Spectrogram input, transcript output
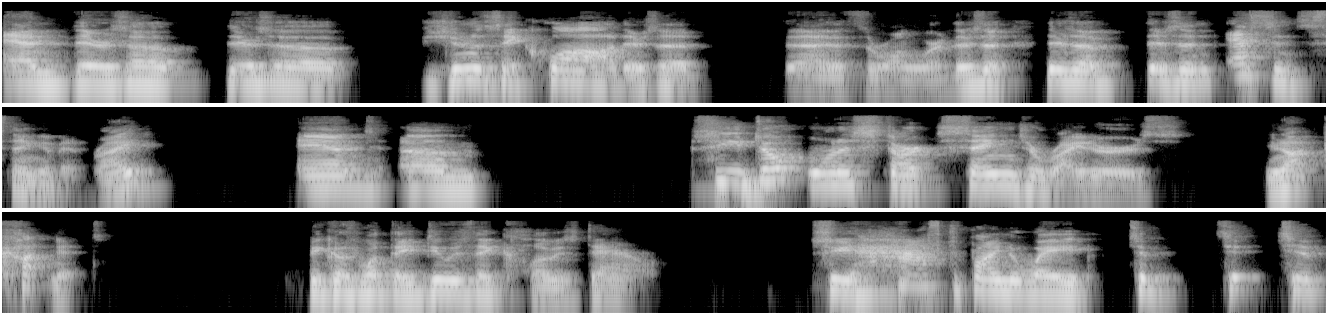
and there's a there's a je ne sais quoi. There's a uh, that's the wrong word. There's a there's a there's an essence thing of it, right? And um, so you don't want to start saying to writers, "You're not cutting it," because what they do is they close down. So you have to find a way to to to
